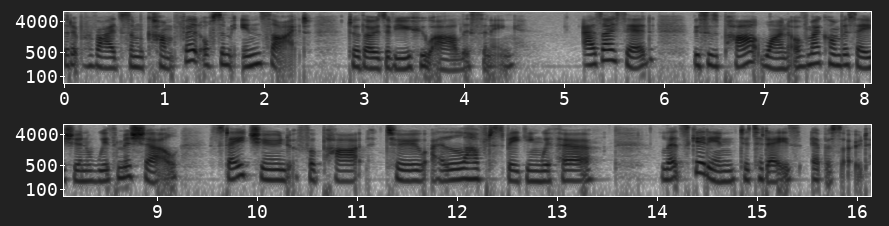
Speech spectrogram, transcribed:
that it provides some comfort or some insight to those of you who are listening. As I said, this is part one of my conversation with Michelle. Stay tuned for part two. I loved speaking with her. Let's get into today's episode.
